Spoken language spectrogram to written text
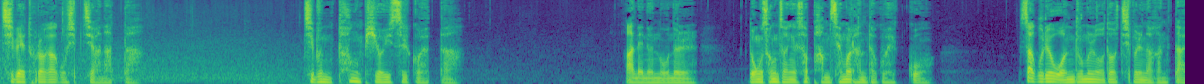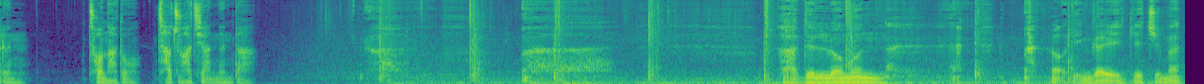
집에 돌아가고 싶지 않았다. 집은 텅 비어 있을 거였다. 아내는 오늘 농성장에서 밤샘을 한다고 했고, 싸구려 원룸을 얻어 집을 나간 딸은 전화도 자주 하지 않는다. 아들 놈은 어딘가에 있겠지만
